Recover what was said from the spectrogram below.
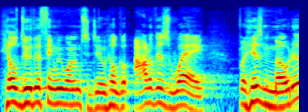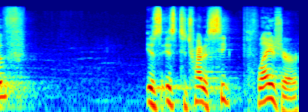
He'll do the thing we want him to do. He'll go out of his way, but his motive is, is to try to seek pleasure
